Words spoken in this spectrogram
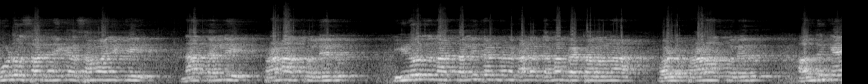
మూడోసారి ఎన్నికల సమయానికి నా తల్లి ప్రాణాలతో లేదు. ఈరోజు నా తల్లిదండ్రుల కాడ దండం పెట్టాలన్నా వాళ్ళు ప్రాణాలతో లేరు. అందుకే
